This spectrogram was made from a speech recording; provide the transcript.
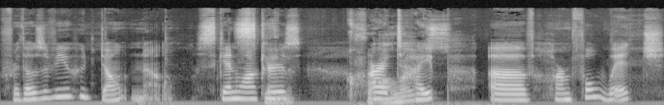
for those of you who don't know, skinwalkers are a type of harmful witch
